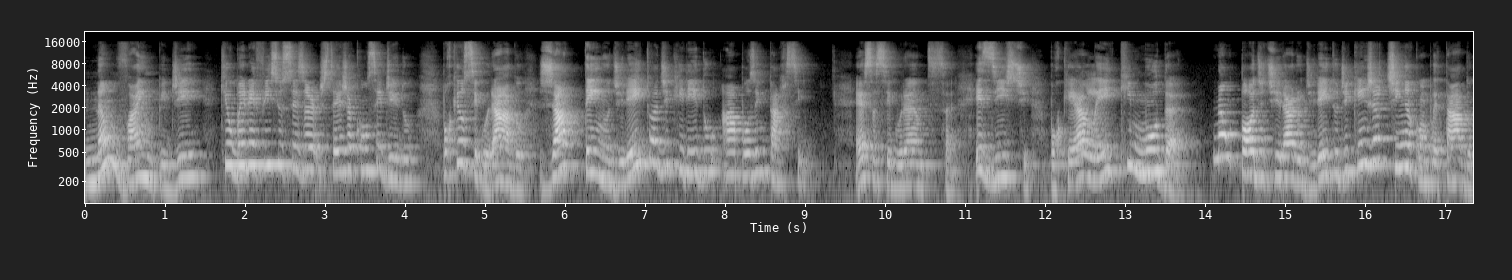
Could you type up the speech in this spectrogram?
não vai impedir que o benefício seja, seja concedido, porque o segurado já tem o direito adquirido a aposentar-se. Essa segurança existe porque é a lei que muda. Não pode tirar o direito de quem já tinha completado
